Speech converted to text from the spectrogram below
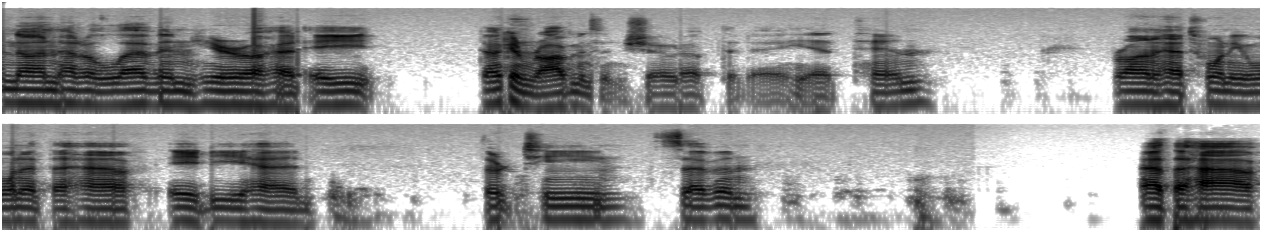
Nunn had eleven. Herro had eight. Duncan Robinson showed up today. He had ten. Bron had twenty-one at the half. AD had 13, 7 at the half.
